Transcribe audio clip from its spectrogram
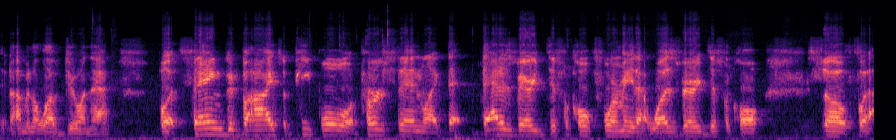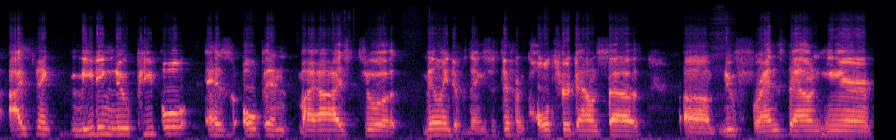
And I'm going to love doing that. But saying goodbye to people, a person like that, that is very difficult for me. That was very difficult. So, but I think meeting new people has opened my eyes to a million different things. There's different culture down south, um, new friends down here,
